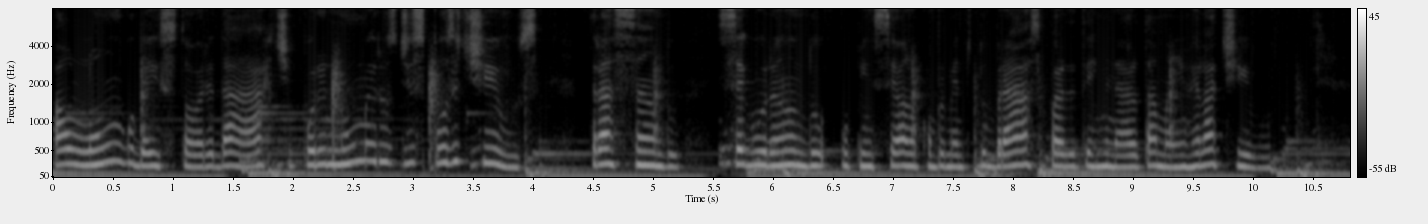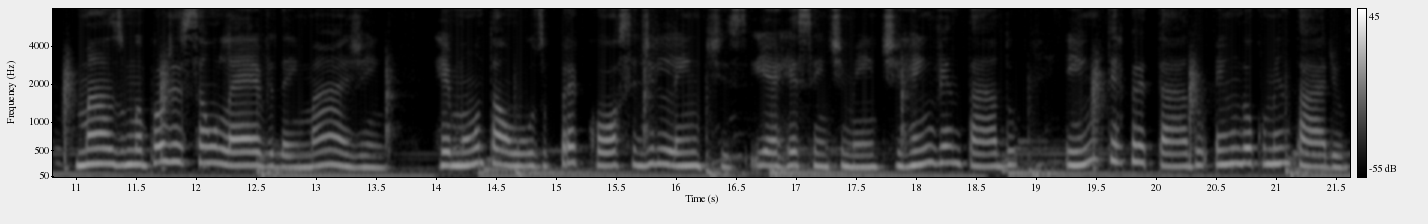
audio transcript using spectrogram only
ao longo da história da arte por inúmeros dispositivos, traçando segurando o pincel no comprimento do braço para determinar o tamanho relativo. Mas uma projeção leve da imagem remonta ao uso precoce de lentes e é recentemente reinventado e interpretado em um documentário,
